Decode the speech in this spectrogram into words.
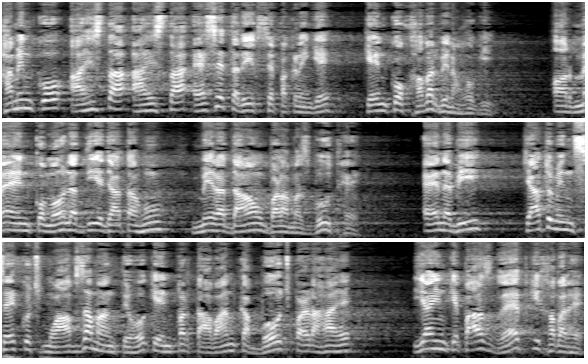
हम इनको आहिस्ता आहिस्ता ऐसे तरीक से पकड़ेंगे कि इनको खबर भी ना होगी। और मैं इनको मोहलत दिए जाता हूँ, मेरा दांव बड़ा मज़बूत है। ए नबी, क्या तुम इनसे कुछ मुआवजा मांगते हो कि इन पर तावान का बोझ पड़ रहा है, या इनके पास गैब की खबर है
